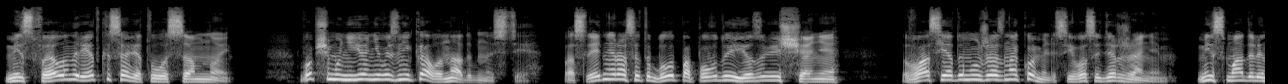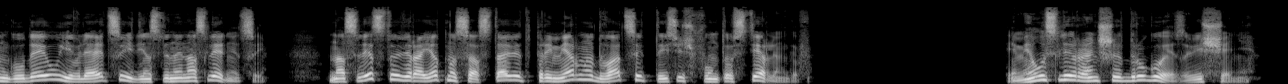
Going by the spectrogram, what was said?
Мисс Феллон редко советовалась со мной. В общем, у нее не возникало надобности. Последний раз это было по поводу ее завещания. Вас, я думаю, уже ознакомили с его содержанием. Мисс Маделин Гудейл является единственной наследницей. Наследство, вероятно, составит примерно 20 тысяч фунтов стерлингов. Имелось ли раньше другое завещание?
